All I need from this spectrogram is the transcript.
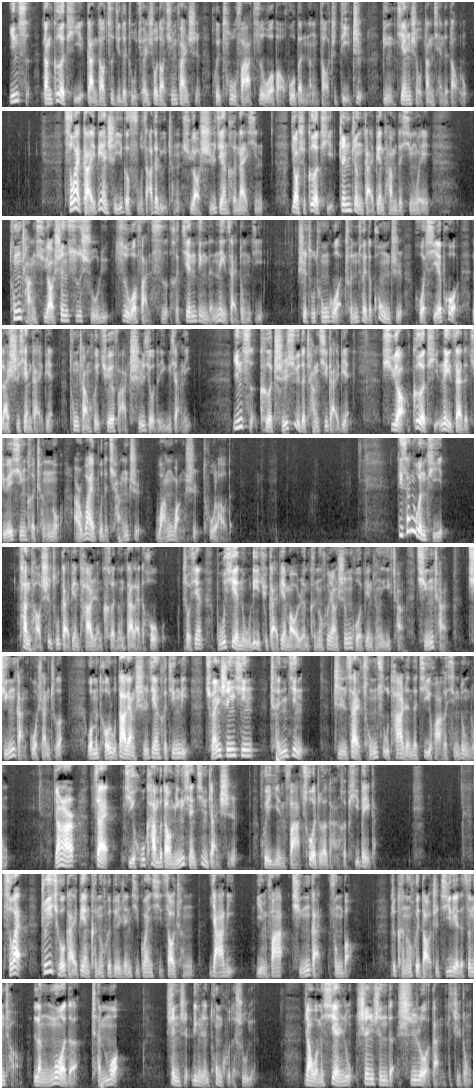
因此，当个体感到自己的主权受到侵犯时，会触发自我保护本能，导致抵制，并坚守当前的道路。此外，改变是一个复杂的旅程，需要时间和耐心。要使个体真正改变他们的行为。通常需要深思熟虑、自我反思和坚定的内在动机，试图通过纯粹的控制或胁迫来实现改变，通常会缺乏持久的影响力。因此，可持续的长期改变需要个体内在的决心和承诺，而外部的强制往往是徒劳的。第三个问题。探讨试图改变他人可能带来的后果。首先，不懈努力去改变某人，可能会让生活变成一场情场情感过山车。我们投入大量时间和精力，全身心沉浸只在重塑他人的计划和行动中。然而，在几乎看不到明显进展时，会引发挫折感和疲惫感。此外，追求改变可能会对人际关系造成压力，引发情感风暴，这可能会导致激烈的争吵、冷漠的沉默，甚至令人痛苦的疏远，让我们陷入深深的失落感之中。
